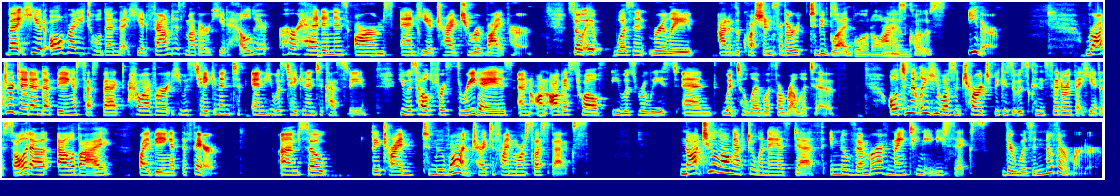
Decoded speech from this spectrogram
But he had already told them that he had found his mother, he had held her, her head in his arms, and he had tried to revive her. So it wasn't really out of the question for there to be blood, blood on, on his clothes either. Roger did end up being a suspect. However, he was taken into and he was taken into custody. He was held for 3 days and on August 12th he was released and went to live with a relative. Ultimately, he wasn't charged because it was considered that he had a solid al- alibi by being at the fair. Um, so they tried to move on, tried to find more suspects. Not too long after Linnea's death, in November of 1986, there was another murder.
